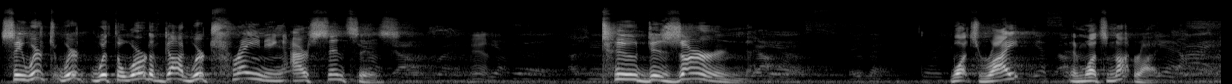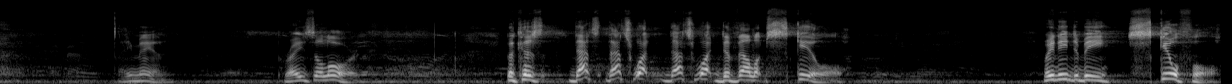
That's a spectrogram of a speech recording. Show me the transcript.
See, we're, we're with the Word of God, we're training our senses to discern what's right and what's not right. Amen. Praise the Lord. Because that's, that's, what, that's what develops skill. We need to be skillful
